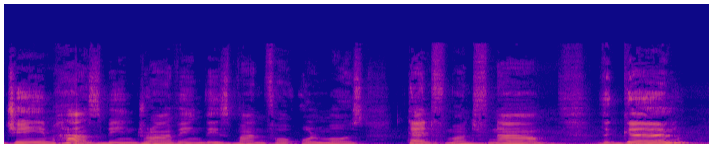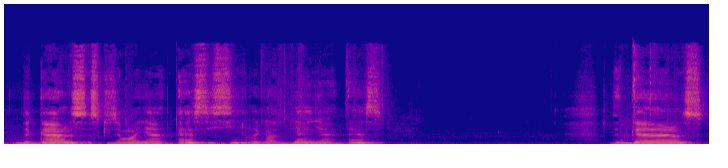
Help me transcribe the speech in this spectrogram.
James has been driving this van for almost 10th month now. The girl, the girls, excusez-moi, il y a un S ici, regarde bien, il y a un S. The girls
